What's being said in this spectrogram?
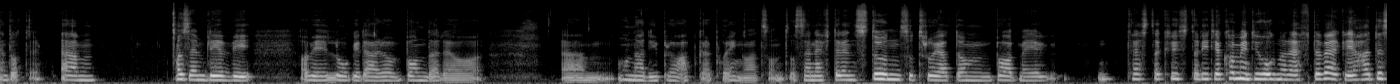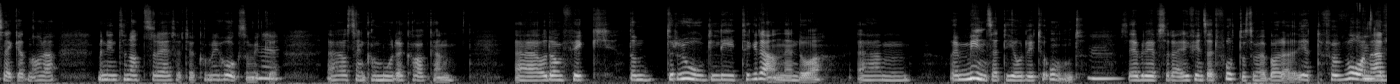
en dotter. Ehm, och sen blev vi, ja, vi låg ju där och bondade och ehm, hon hade ju bra Apgar-poäng och allt sånt. Och sen efter en stund så tror jag att de bad mig testa krysta lite. Jag kommer inte ihåg några efterverkar. Jag hade säkert några. Men inte något sådär så att jag kommer ihåg så mycket. Eh, och sen kom moderkakan. Eh, och de fick, de drog lite grann ändå. Ehm, och jag minns att det gjorde lite ont. Mm. Så jag blev sådär, det finns ett foto som är bara jätteförvånad.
